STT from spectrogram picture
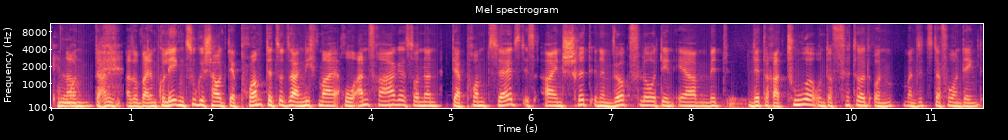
genau. Und da habe ich also bei einem Kollegen zugeschaut, der promptet sozusagen nicht mal pro Anfrage, sondern der Prompt selbst ist ein Schritt in einem Workflow, den er mit Literatur unterfüttert und man sitzt davor und denkt,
